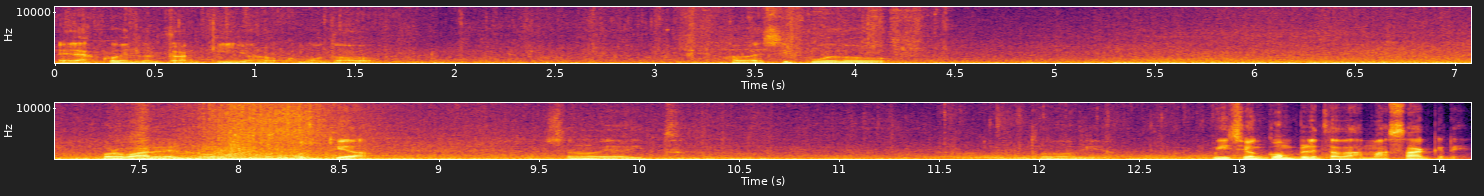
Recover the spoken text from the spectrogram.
Le das cogiendo el tranquillo, ¿no? Como todo. A ver si puedo... Probar el nuevo... ¡Hostia! Eso no lo había visto. Todavía. Misión completada, masacre.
